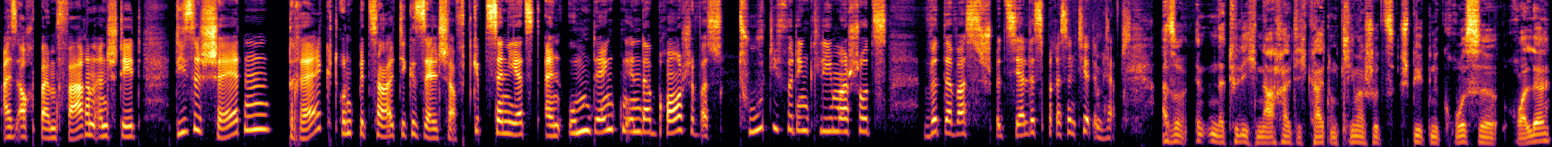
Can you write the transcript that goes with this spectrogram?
als auch beim Fahren entsteht, diese Schäden trägt und bezahlt die Gesellschaft. Gibt es denn jetzt ein Umdenken in der Branche? Was tut die für den Klimaschutz? Wird da was Spezielles präsentiert im Herbst? Also natürlich Nachhaltigkeit und Klimaschutz spielt eine große Rolle.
